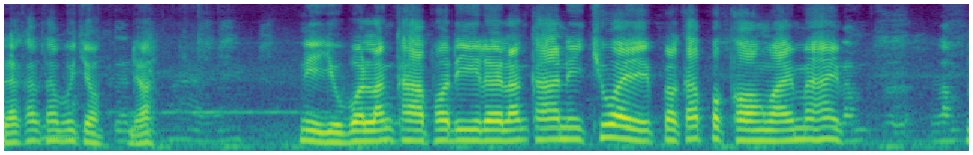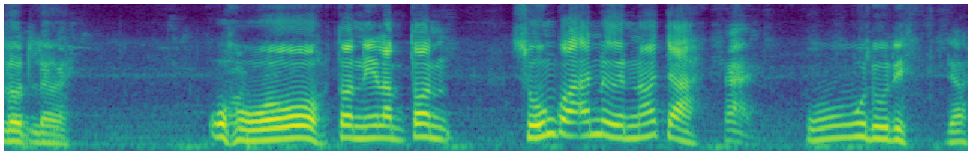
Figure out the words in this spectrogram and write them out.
แล้วครับท่านผู้ชม กินเดี๋ยว 15นะนี่อยู่บนหลังคาพอดีเลยหลังคานี่ช่วยประคับประคองไว้ไม่ให้ลำลำต้นหลุดเลย โอ้โห ต้นนี้ลำต้นสูงกว่าอันอื่นเนาะจ้ะใช่อู้ดูดิ เดี๋ยว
